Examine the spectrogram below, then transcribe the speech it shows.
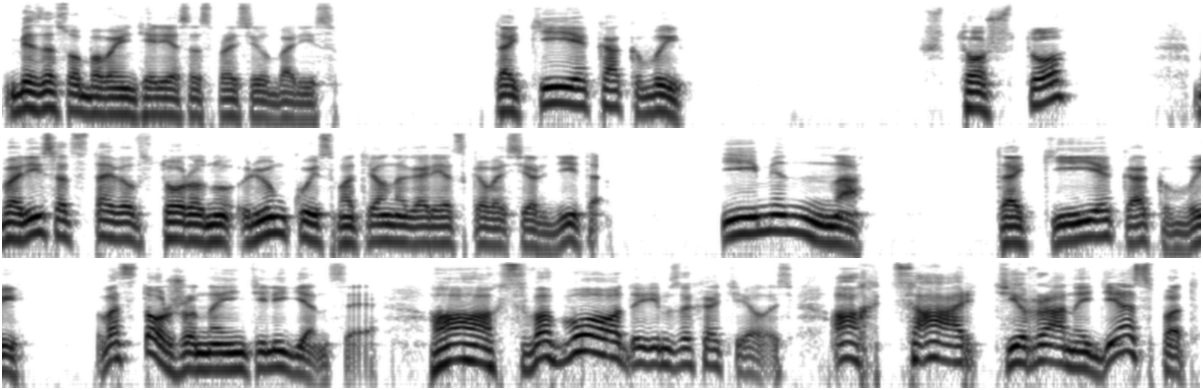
Без особого интереса спросил Борис. Такие, как вы. Что-что? Борис отставил в сторону рюмку и смотрел на Горецкого сердито. Именно такие, как вы. Восторженная интеллигенция. Ах, свободы им захотелось! Ах, царь, тиран и деспот!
